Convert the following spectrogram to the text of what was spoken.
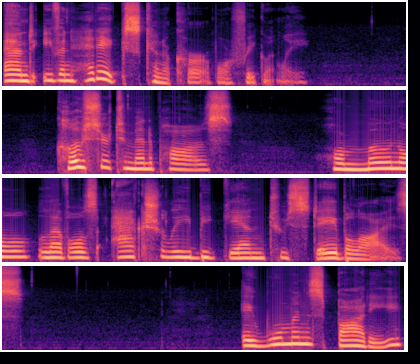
and even headaches can occur more frequently. Closer to menopause, hormonal levels actually begin to stabilize. A woman's body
